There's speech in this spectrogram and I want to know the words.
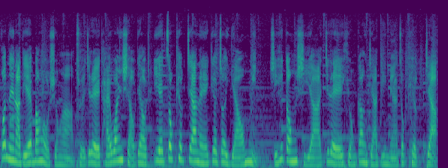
我呢，若伫咧网络上啊，找这个台湾小调，伊的作曲家呢叫做姚敏，是迄当时啊，这个香港正知名作曲家。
